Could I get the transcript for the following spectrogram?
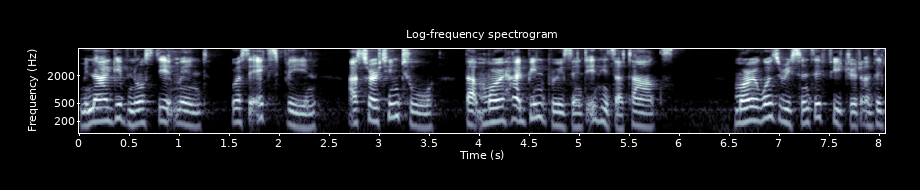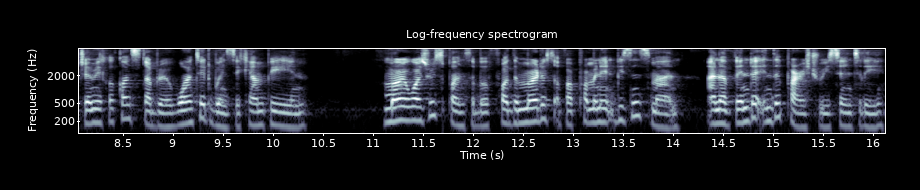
me not give no statement. Russell explained, asserting too that Murray had been present in his attacks. Murray was recently featured on the Jamaica Constabulary Wanted Wednesday campaign. Murray was responsible for the murders of a prominent businessman and a vendor in the parish recently.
